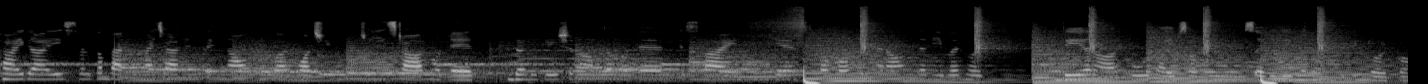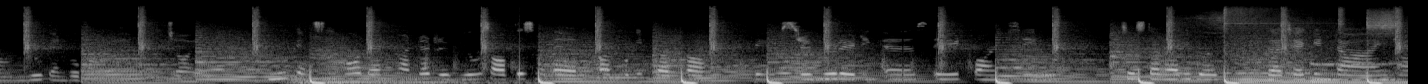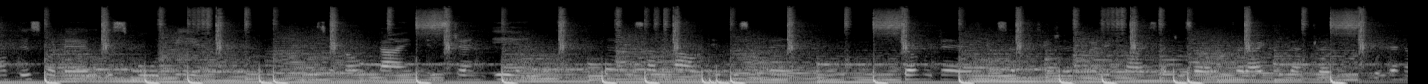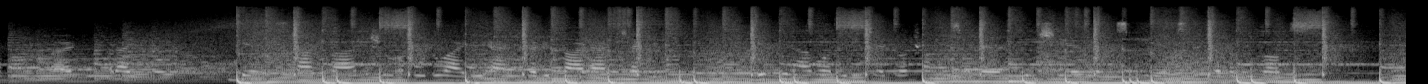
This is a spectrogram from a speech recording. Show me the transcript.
Hi guys, welcome back to my channel and now you are watching 3 star hotel. The location of the hotel is fine and guests are walking around the neighborhood. There are 4 types of rooms available on booking.com. You can book online and enjoy. You can see more than 100 reviews of this hotel on booking.com. Its review rating is 8.0 which is the very good. The check-in time this hotel is 4 p.m. The check-out time is 10 a.m. Pets are allowed in this hotel. The hotel accepts major credit cards and reserves the right to temporarily hold an amount to arrival. Guests are required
